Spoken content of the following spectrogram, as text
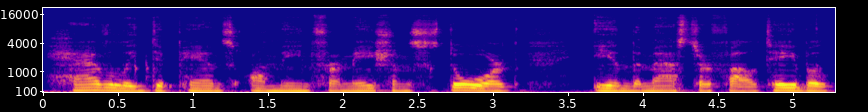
heavily depends on the information stored in the master file table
